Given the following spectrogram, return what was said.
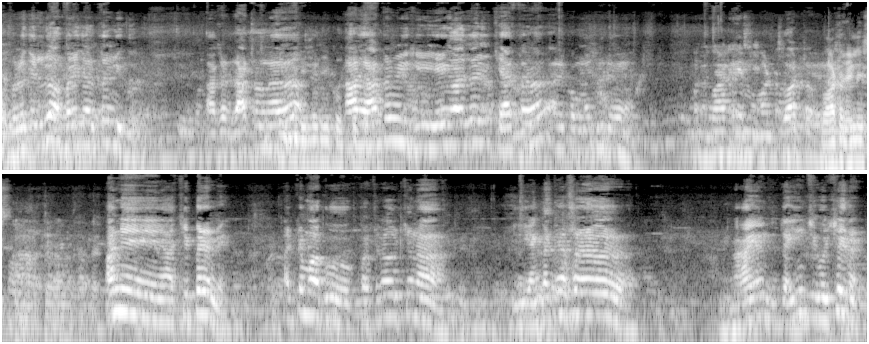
అప్పటికి వెళ్ళి అప్పటికి వెళ్తాను నీకు అక్కడ డాక్టర్ ఉన్నారు ఆ డాక్టర్ మీకు ఏం కాదు చేస్తారో అని ఒక మంచి వాటర్. వాటర్ రిలీజ్ అని చెప్పారండి. అంటే మాకు కొత్తగా వచ్చిన ఈ వెంకటేశ్వర ఆయన దయించి వచ్చానండి.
